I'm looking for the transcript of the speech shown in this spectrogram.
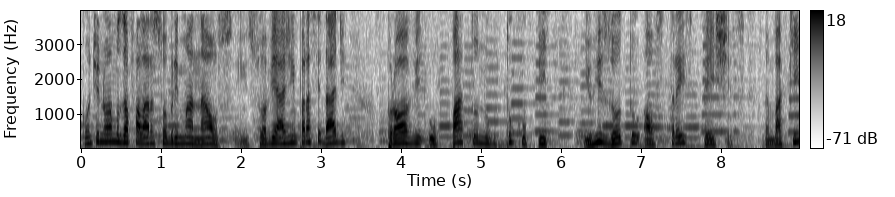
Continuamos a falar sobre Manaus em sua viagem para a cidade prove o pato no tucupi e o risoto aos três peixes, tambaqui,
